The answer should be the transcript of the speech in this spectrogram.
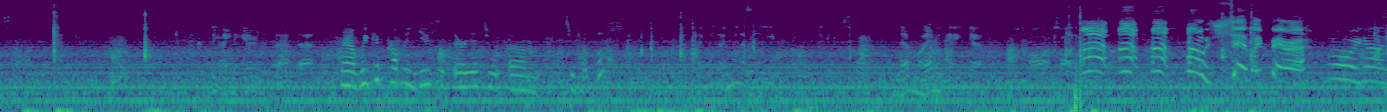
It's not, but- Good thing I inherited that. That. Yeah, we could probably use this area to um to help us. I mean, I mean, already. Okay, so never mind. Okay, yeah. Oh, I'm sorry. Ah, ah, ah, oh shit, my para! Oh my god.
